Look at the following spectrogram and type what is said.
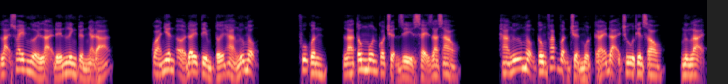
lại xoay người lại đến linh tuyển nhà đá. Quả nhiên ở đây tìm tới hà ngữ mộng. Phu quân, là tông môn có chuyện gì xảy ra sao? Hà ngữ mộng công pháp vận chuyển một cái đại chu thiên sau, ngừng lại,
